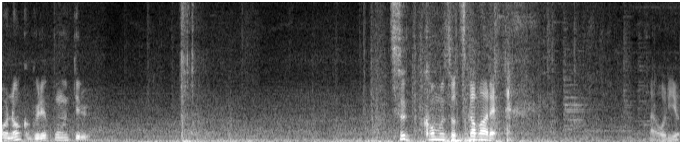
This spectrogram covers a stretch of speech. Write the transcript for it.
お、なんかグレポン打ってる。突っ込むぞ、捕まれ。あ、降りよ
